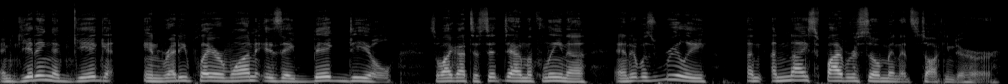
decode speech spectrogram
And getting a gig in Ready Player One is a big deal. So I got to sit down with Lena, and it was really a, a nice five or so minutes talking to her.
